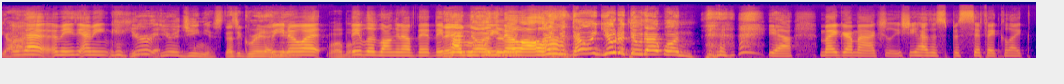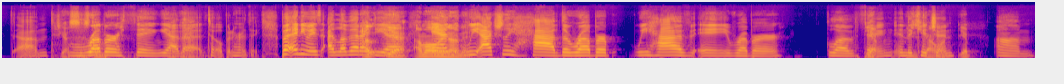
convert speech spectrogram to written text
god. Is that amazing? I mean, you're you're a genius. That's a great idea. but you know what? Oh. They've lived long enough. They they, They probably they're know like, all. I've been telling you to do that one. yeah, my grandma actually, she has a specific like um She got a system. rubber thing, yeah, Okay. that to open her thing. But anyways, I love that I- idea. yeah, I'm all in and on it. we actually have the rubber. We have a rubber glove Yep, thing in we the just got one. kitchen. Yep, Um,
